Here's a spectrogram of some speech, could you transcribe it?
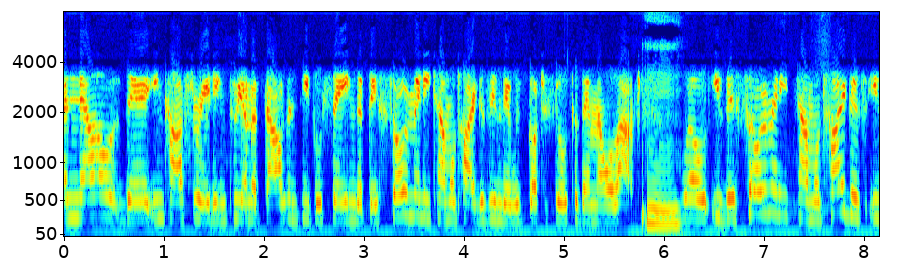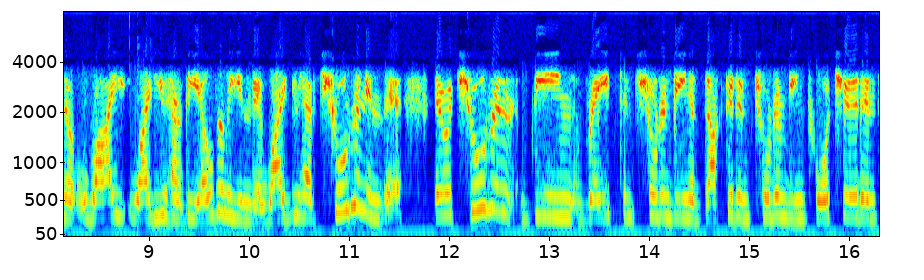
And now they're incarcerating 300,000 people saying that there's so many Tamil Tigers in there, we've got to filter them all out. Mm. Well, if there's so many Tamil Tigers, you know, why, why do you have the elderly in there? Why do you have children in there? There are children being raped and children being abducted and children being tortured and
